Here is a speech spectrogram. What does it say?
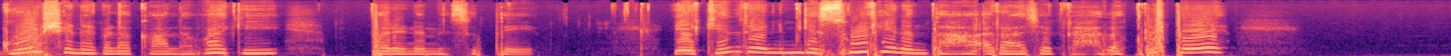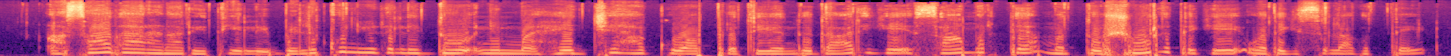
ಘೋಷಣೆಗಳ ಕಾಲವಾಗಿ ಪರಿಣಮಿಸುತ್ತೆ. ಏಕೆಂದರೆ ನಿಮಗೆ ಸೂರ್ಯನಂತಹ ರಾಜಗ್ರಹದ ಕೃಪೆ ಅಸಾಧಾರಣ ರೀತಿಯಲ್ಲಿ ಬೆಳಕು ನೀಡಲಿದ್ದು ನಿಮ್ಮ ಹೆಜ್ಜೆ ಹಾಕುವ ಪ್ರತಿಯೊಂದು ದಾರಿಗೆ ಸಾಮರ್ಥ್ಯ ಮತ್ತು ಶೂರತೆಗೆ ಒದಗಿಸಲಾಗುತ್ತೆ.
